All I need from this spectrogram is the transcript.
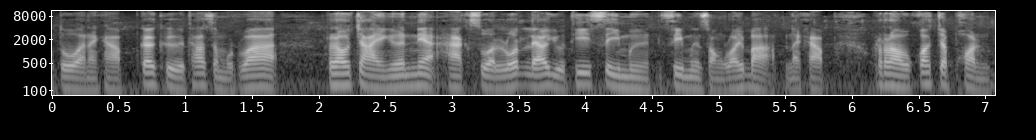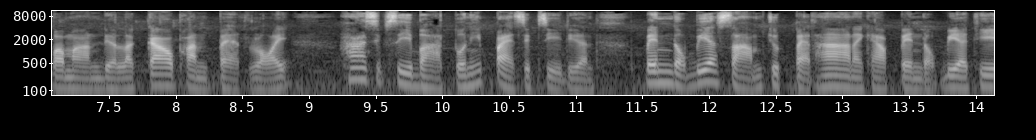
2 ตัวนะครับ ก็คือถ้าสมมติว่าเราจ่ายเงินเนี่ยหักส่วนลดแล้วอยู่ที่ 40,000 4,200 บาทนะครับ เราก็จะผ่อนประมาณเดือนละ 54 บาท ตัวนี้ 84 เดือน เป็นดอกเบี้ย 3.85 นะครับ เป็นดอกเบี้ยที่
